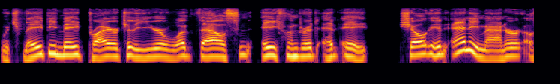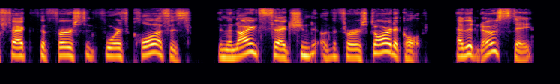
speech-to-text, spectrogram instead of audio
which may be made prior to the year 1808 shall in any manner affect the first and fourth clauses in the ninth section of the first article, and that no state,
